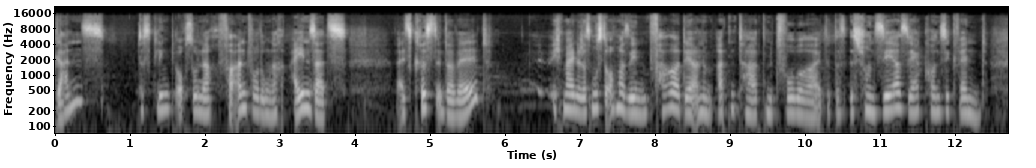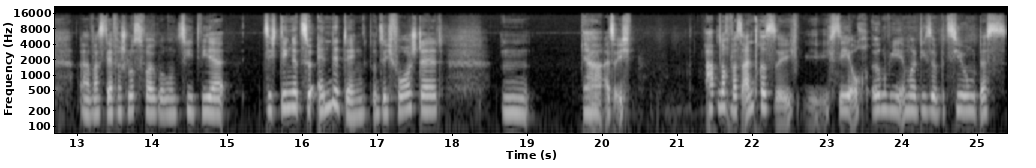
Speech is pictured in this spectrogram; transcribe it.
ganz. Das klingt auch so nach Verantwortung, nach Einsatz als Christ in der Welt ich meine, das musst du auch mal sehen, ein Pfarrer, der an einem Attentat mit vorbereitet, das ist schon sehr, sehr konsequent, äh, was der Verschlussfolgerung zieht, wie er sich Dinge zu Ende denkt und sich vorstellt, hm, ja, also ich habe noch was anderes, ich, ich sehe auch irgendwie immer diese Beziehung, dass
